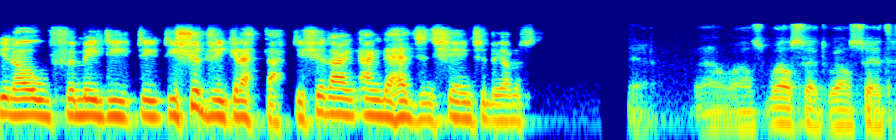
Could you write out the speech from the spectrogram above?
you know, for me, they, they, they should regret that. They should hang, hang their heads in shame, to be honest. Yeah, well, well, well said, well said.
